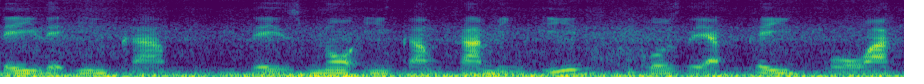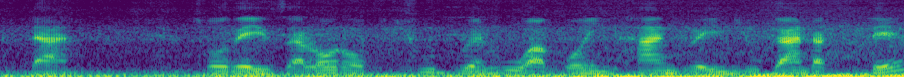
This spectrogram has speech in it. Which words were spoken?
daily income, there is no income coming in because they are paid for work done. So there is a lot of children who are going hungry in Uganda today.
